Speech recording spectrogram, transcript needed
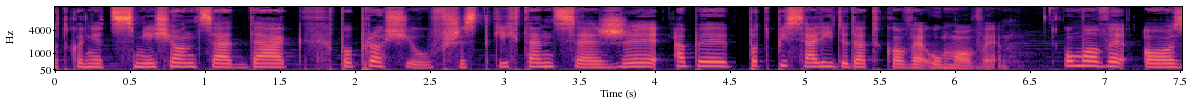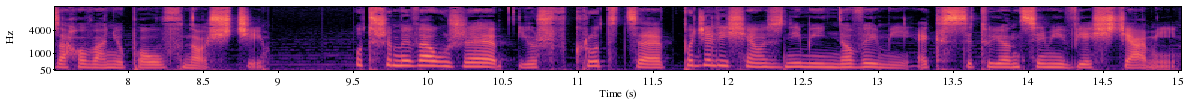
Pod koniec miesiąca Doug poprosił wszystkich tancerzy, aby podpisali dodatkowe umowy. Umowy o zachowaniu poufności. Utrzymywał, że już wkrótce podzieli się z nimi nowymi, ekscytującymi wieściami.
